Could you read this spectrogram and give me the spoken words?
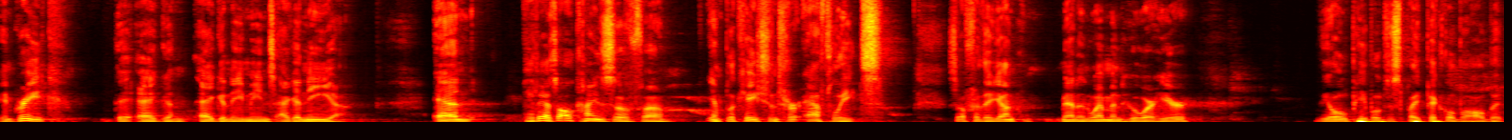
In Greek, the agon, agony means agonia, and it has all kinds of uh, implications for athletes. So, for the young men and women who are here, the old people just play pickleball, but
